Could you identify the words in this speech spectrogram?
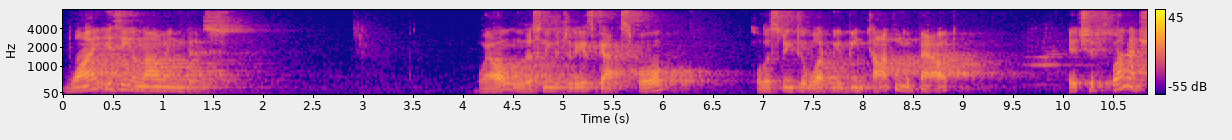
Why is He allowing this? Well, listening to today's gospel, listening to what we've been talking about, it should flash.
